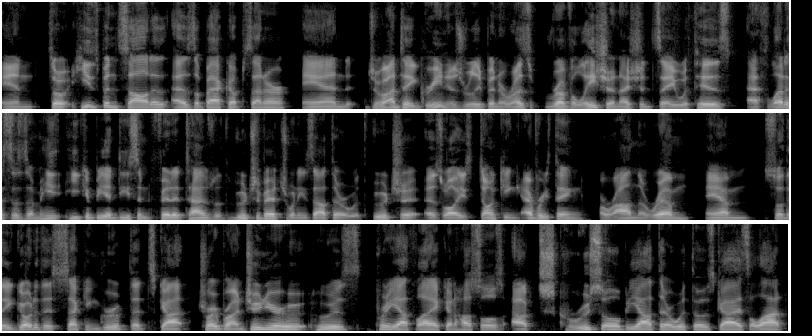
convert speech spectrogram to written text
and so he's been solid as, a backup center. And Javonte Green has really been a res- revelation, I should say, with his athleticism. He he could be a decent fit at times with Vucevic when he's out there with Vuce as well. He's dunking everything around the rim. And so they go to this second group that's got Troy Brown Jr., who who is pretty athletic and hustles. Alex Caruso will be out there with those guys a lot.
